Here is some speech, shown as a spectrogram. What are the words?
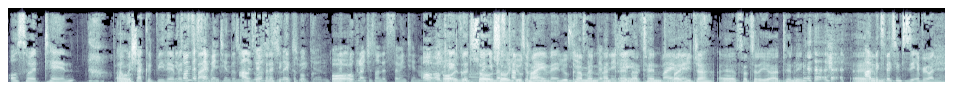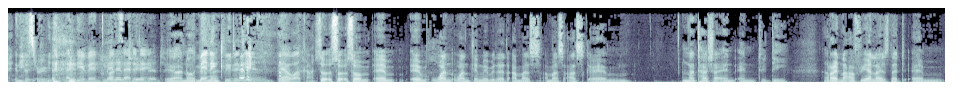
Also at 10. I Oh. wish I could be there, It's but on the fine. 17th as well. I'll definitely get next the book. weekend. Oh, the book launch is on the 17th. Oh, okay, oh, is good. it so? You must so come you to come, my event. you come I'm and, and, and yes, attend. my By event. Hija, uh, Saturday you're attending. I'm Um, expecting to see everyone in this room at the event Men on Saturday. included. Yeah, no, Men definitely. included, yes. They are welcome. So, so, so, um, um, one, one thing maybe that I must, I must ask, um, Natasha and, and Dee. Right now, I've realized that, um,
